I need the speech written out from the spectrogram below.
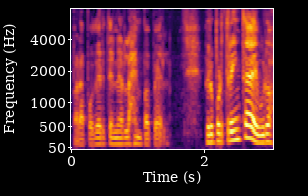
para poder tenerlas en papel. Pero por 30 euros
